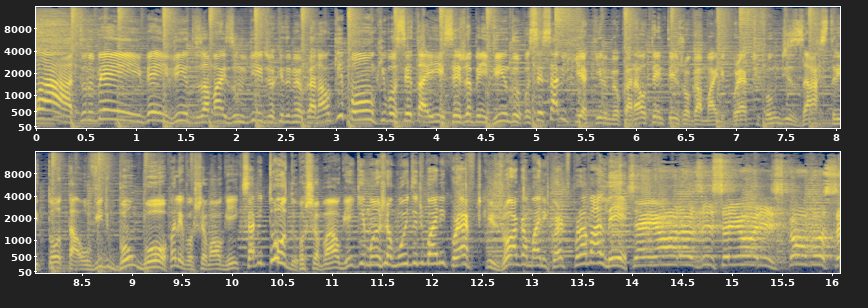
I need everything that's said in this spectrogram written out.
Olá, tudo bem? Bem-vindos a mais um vídeo aqui do meu canal. Que bom que você tá aí, seja bem-vindo. Você sabe que aqui no meu canal tentei jogar Minecraft, foi um desastre total. O vídeo bombou. Falei, vou chamar alguém que sabe tudo. Vou chamar alguém que manja muito de Minecraft, que joga Minecraft pra valer. Senhoras e senhores, com vocês,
